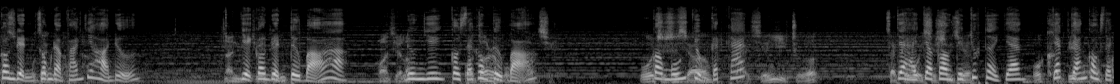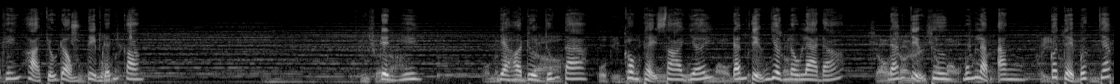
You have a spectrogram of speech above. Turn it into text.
Con định không đàm phán với họ nữa. Vậy con định từ bỏ à? Đương nhiên con sẽ không từ bỏ. Con muốn dùng cách khác. Cha hãy cho con thêm chút thời gian. Chắc chắn con sẽ khiến họ chủ động tìm đến con. Đình Hiên. Và họ đường chúng ta. Không thể so với đám tiểu nhân lâu la đó. Đám tiểu thương muốn làm ăn Có thể bất chấp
